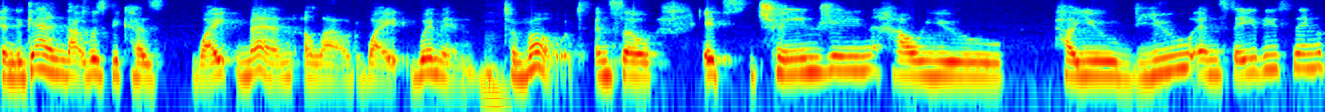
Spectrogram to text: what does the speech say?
and again, that was because white men allowed white women mm. to vote. And so it's changing how you how you view and say these things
